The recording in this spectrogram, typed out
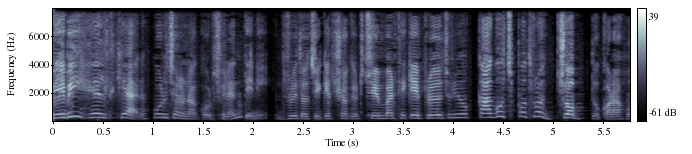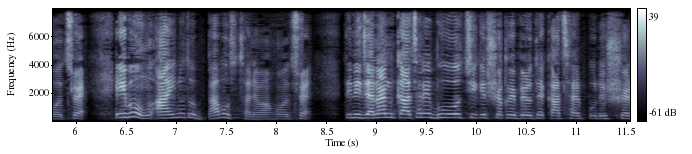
বেবি হেলথ কেয়ার পরিচালনা করছিলেন তিনি। ধৃত চিকিৎসকের চেম্বার থেকে প্রয়োজনীয় কাগজপত্র জব্দ করা হয়েছে এবং আইনত ব্যবস্থা নেওয়া হয়েছে। তিনি জানান কাছারে ভুয়ো চিকিৎসকের বিরুদ্ধে কাছার পুলিশের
